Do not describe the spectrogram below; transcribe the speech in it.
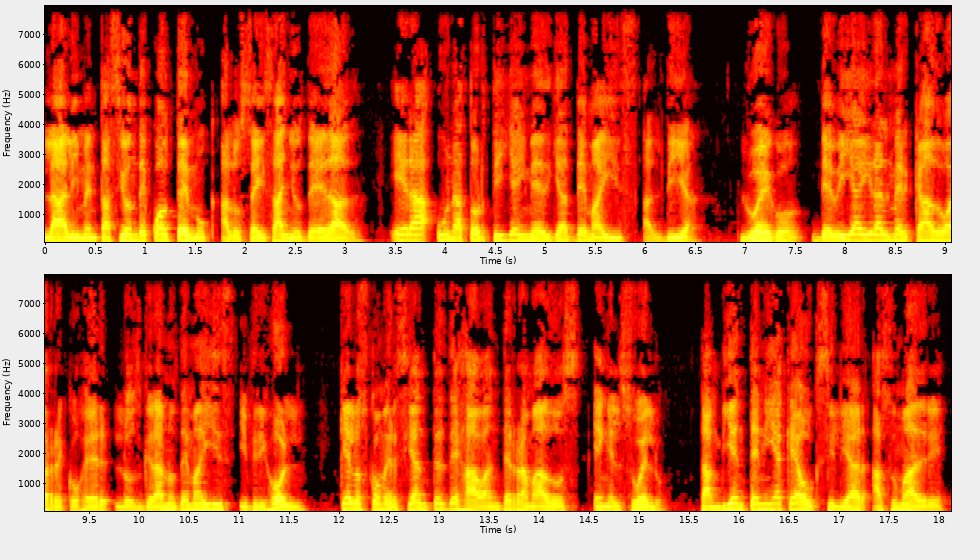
La alimentación de Cuauhtémoc a los seis años de edad era una tortilla y media de maíz al día. Luego debía ir al mercado a recoger los granos de maíz y frijol que los comerciantes dejaban derramados en el suelo. También tenía que auxiliar a su madre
